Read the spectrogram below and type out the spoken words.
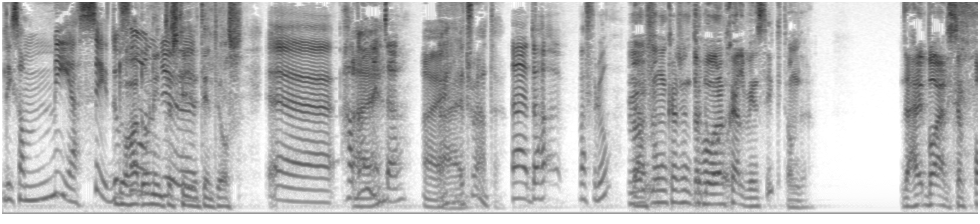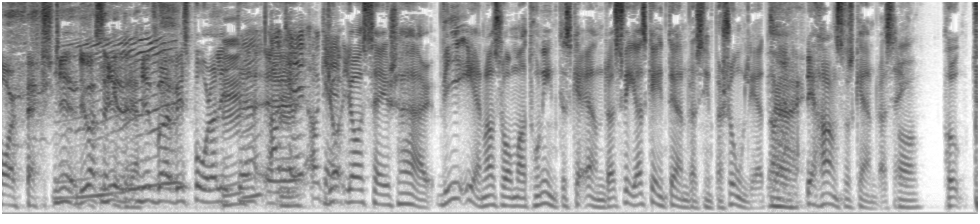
liksom mesig, då, Då får hade hon inte ju, skrivit in till oss. Eh, hade hon Nej. inte? Nej, det tror jag inte. Nej, då, varför då? Men hon kanske inte har en självinsikt om det. Det här är bara liksom farfetched. Du har säkert Nu, rätt. nu börjar vi spåra lite. Eh, Okej, okej. Jag, jag säger så här, vi enas om att hon inte ska ändra, Svea ska inte ändra sin personlighet. Nej. Det är han som ska ändra sig. Ja. Punkt.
